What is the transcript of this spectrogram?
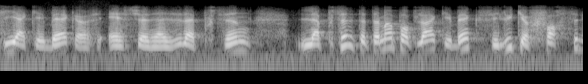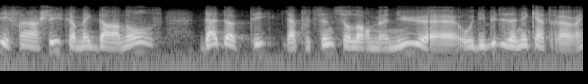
qui à Québec a institutionnalisé la poutine la poutine était tellement populaire à Québec, c'est lui qui a forcé des franchises comme McDonald's d'adopter la poutine sur leur menu euh, au début des années 80.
